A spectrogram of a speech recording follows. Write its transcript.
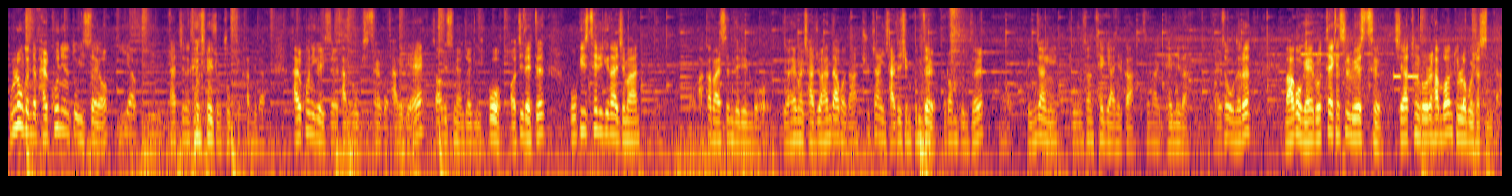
물론 근데 발코니는 또 있어요. 이, 이 단지는 굉장히 좀 독특합니다. 발코니가 있어요. 다른 오피스텔과 다르게 서비스 면적이 있고 어 찌됐든 오피스텔이긴 하지만 뭐 아까 말씀드린 뭐 여행을 자주 한다거나 출장이 잦으신 분들 그런 분들 뭐 굉장히 좋은 선택이 아닐까 생각이 됩니다. 그래서 오늘은 마곡의 롯데 캐슬 웨스트 지하 통로를 한번 둘러보셨습니다.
